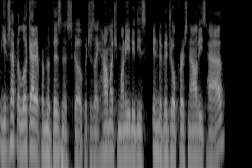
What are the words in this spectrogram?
you just have to look at it from the business scope, which is like how much money do these individual personalities have?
